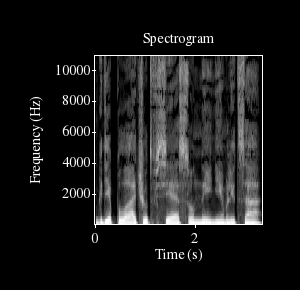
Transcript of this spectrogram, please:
где плачут все с унынием лица.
